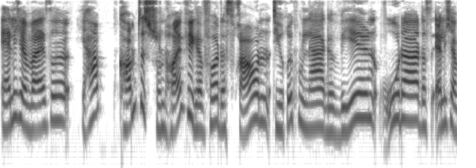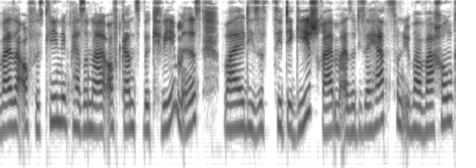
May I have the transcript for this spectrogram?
ehrlicherweise, ja, kommt es schon häufiger vor, dass Frauen die Rückenlage wählen oder das ehrlicherweise auch fürs Klinikpersonal oft ganz bequem ist, weil dieses CTG-Schreiben, also diese Herztonüberwachung,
